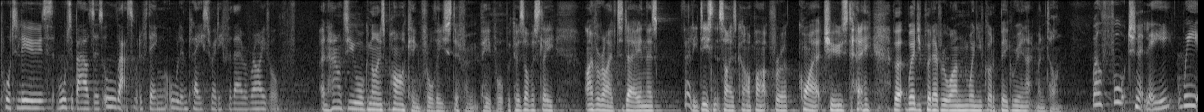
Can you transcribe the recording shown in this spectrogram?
portaloos, water bowsers, all that sort of thing, all in place ready for their arrival. And how do you organise parking for all these different people? Because obviously, I've arrived today and there's fairly decent sized car park for a quiet Tuesday. But where do you put everyone when you've got a big reenactment on? Well, fortunately, we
